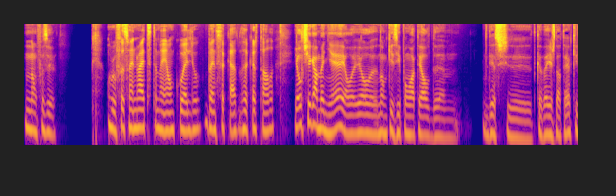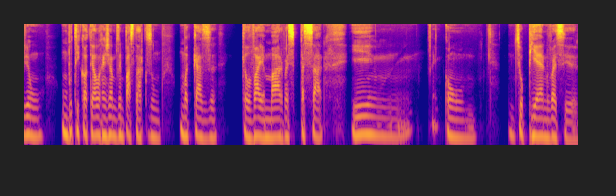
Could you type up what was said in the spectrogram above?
não fazer. O Rufus Wainwright também é um coelho bem sacado da cartola. Ele chega amanhã, ele, ele não quis ir para um hotel de, desses de cadeias de hotel, queria um, um boutique hotel, arranjamos em Passo de Arcos um, uma casa que ele vai amar, vai se passar e com o seu piano vai ser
